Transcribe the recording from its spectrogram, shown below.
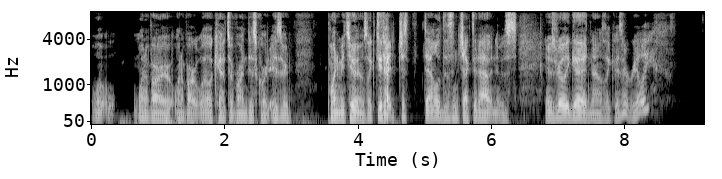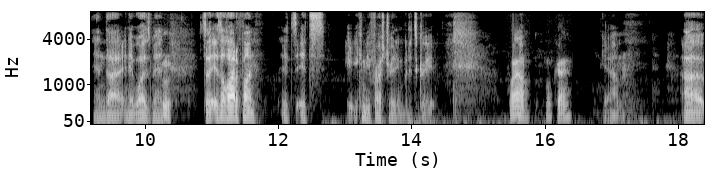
one of our one of our loyal cats over on Discord, Izzard, pointed me to it and was like, "Dude, I just downloaded this and checked it out, and it was it was really good." And I was like, "Is it really?" And uh, and it was, man. Hmm. So it's a lot of fun. It's it's it can be frustrating, but it's great. Wow. Okay. Yeah. Uh,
